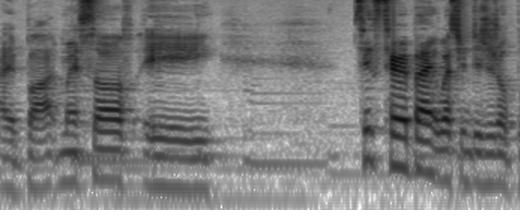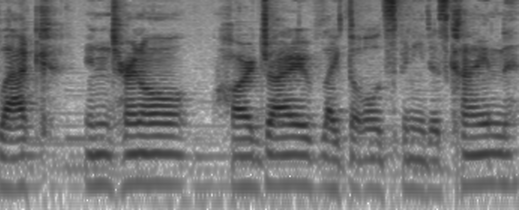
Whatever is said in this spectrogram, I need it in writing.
I bought myself a six terabyte Western Digital Black internal hard drive, like the old spinny disk kind.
